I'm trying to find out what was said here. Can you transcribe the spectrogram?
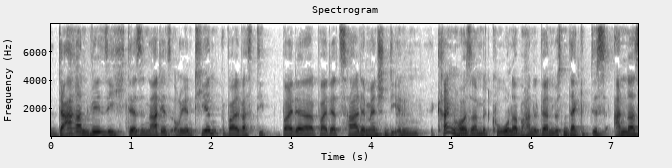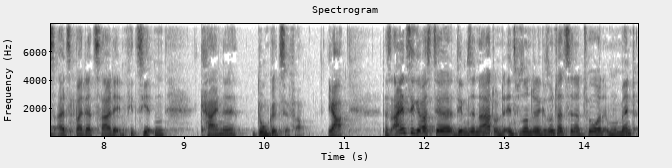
daran will sich der Senat jetzt orientieren, weil was die bei der bei der Zahl der Menschen, die in Krankenhäusern mit Corona behandelt werden müssen, da gibt es anders als bei der Zahl der Infizierten keine Dunkelziffer. Ja, das Einzige, was der, dem Senat und insbesondere der Gesundheitssenatorin im Moment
